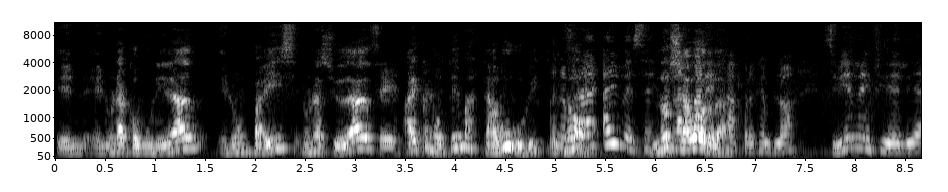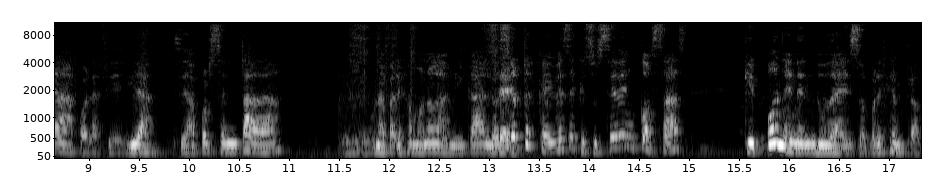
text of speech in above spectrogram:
en, en una comunidad, en un país, en una ciudad, Sí, hay como temas tabú, ¿viste? Bueno, no. pero hay, hay veces no en se las aborda. parejas, por ejemplo, si bien la infidelidad o la fidelidad se da por sentada en una pareja monogámica, lo Sí. cierto es que hay veces que suceden cosas que ponen en duda eso. Por ejemplo,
